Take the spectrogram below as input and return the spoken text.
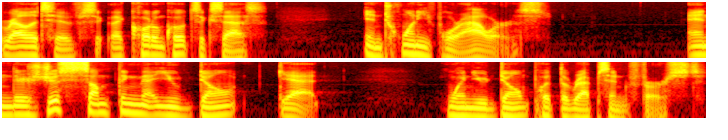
relative, like quote unquote success, in 24 hours. And there's just something that you don't get when you don't put the reps in first.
